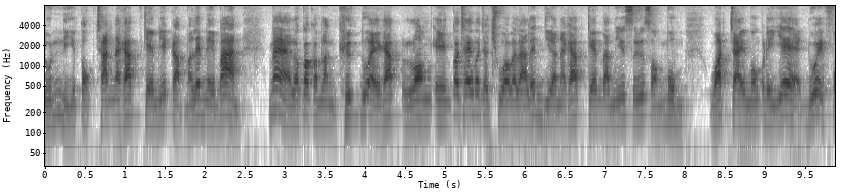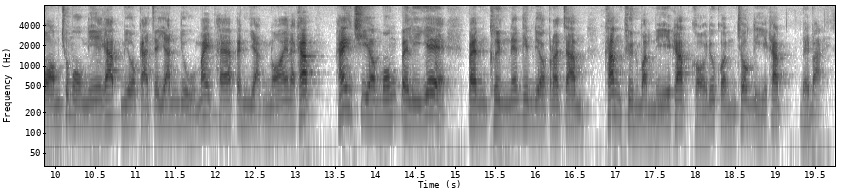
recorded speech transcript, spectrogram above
ลุ้นหนีตกชั้นนะครับ เกมนี้กลับมาเล่นในบ้าน แม่แล้วก็กำลังคึกด้วยครับ ลองเองก็ใช่ว่าจะชัวร์เวลาเล่นเยือนนะครับ เกมแบบนี้ซื้อ 2 มุม วัดใจมงปริเย่ด้วยฟอร์มชั่วโมงนี้ครับ มีโอกาสจะยันอยู่ไม่แพ้เป็นอย่างน้อยนะครับ ให้เชียร์มงเปริเย่เป็นคลึงเน้นทีมเดียวประจำค่ำคืนวันนี้ครับ ขอให้ทุกคนโชคดีครับ บ๊ายบาย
